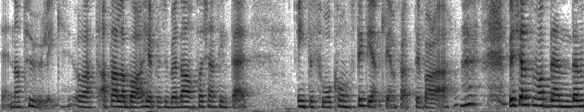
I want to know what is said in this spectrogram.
eh, naturlig. Och att, att alla bara helt plötsligt börjar dansa känns inte inte så konstigt egentligen för att det bara... det känns som att den, den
